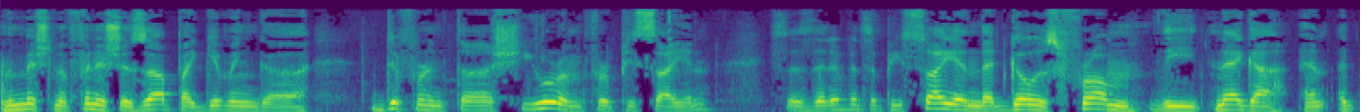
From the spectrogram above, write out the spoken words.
The Mishnah finishes up by giving. Uh, different uh, shiurim for pisayin. says that if it's a pisayin that goes from the nega and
